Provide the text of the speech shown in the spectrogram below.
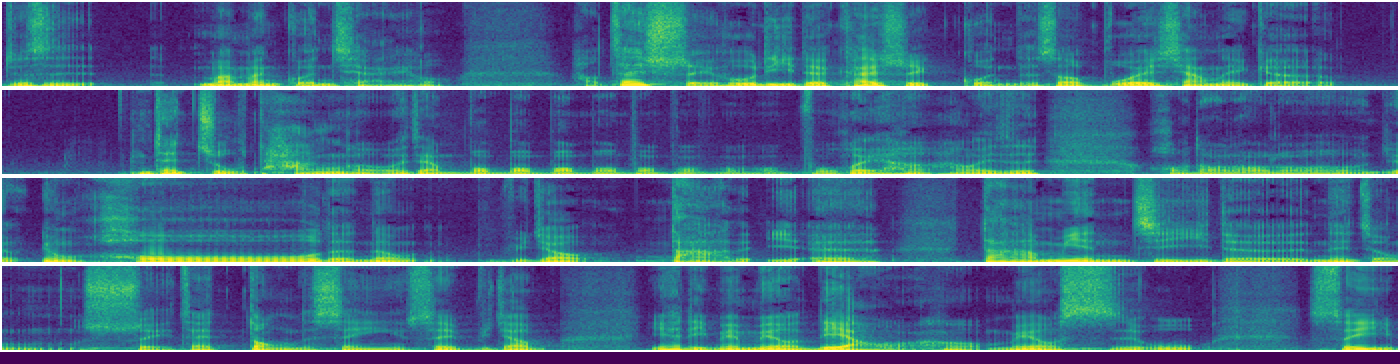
就是慢慢滚起来后，好，在水壶里的开水滚的时候，不会像那个。你在煮汤哦，会这样啵啵啵啵啵啵啵啵，不会哈，还会是吼咚咚咚，用用吼的那种比较大的一呃大面积的那种水在动的声音，所以比较因为它里面没有料哈，没有食物，所以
